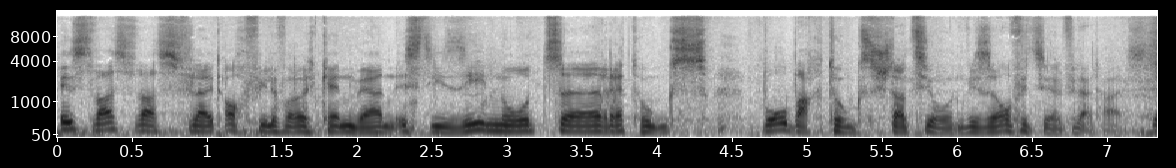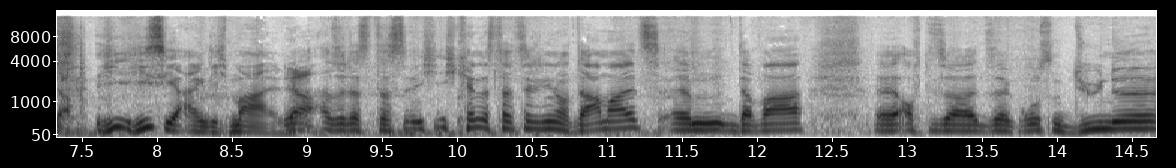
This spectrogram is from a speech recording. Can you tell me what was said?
ist was, was vielleicht auch viele von euch kennen werden, ist die Seenotrettungs-Beobachtungsstation, wie sie offiziell vielleicht heißt. Ja. Hi- Hieß hier eigentlich mal. Ne? Ja. Also das, das, ich, ich kenne das tatsächlich noch damals. Ähm, da war äh, auf dieser, dieser großen Düne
